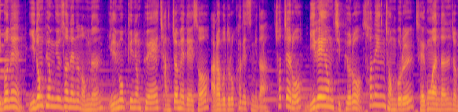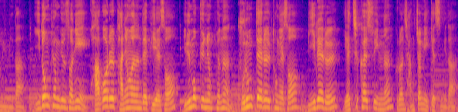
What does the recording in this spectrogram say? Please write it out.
이번엔 이동평균선에는 없는 일목균형표의 장점에 대해서 알아보도록 하겠습니다. 첫째로 미래형 지표로 선행 정보를 제공한다는 점입니다. 이동평균선이 과거를 반영하는 데 비해서 일목균형표는 구름대를 통해서 미래를 예측할 수 있는 그런 장점이 있겠습니다.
